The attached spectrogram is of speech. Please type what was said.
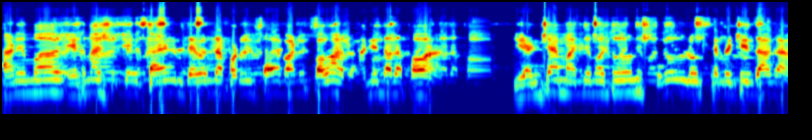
आणि मग एकनाथ शिंदे साहेब देवेंद्र फडणवीस साहेब आणि पवार अजितदादा पवार यांच्या माध्यमातून शिरूर लोकसभेची जागा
